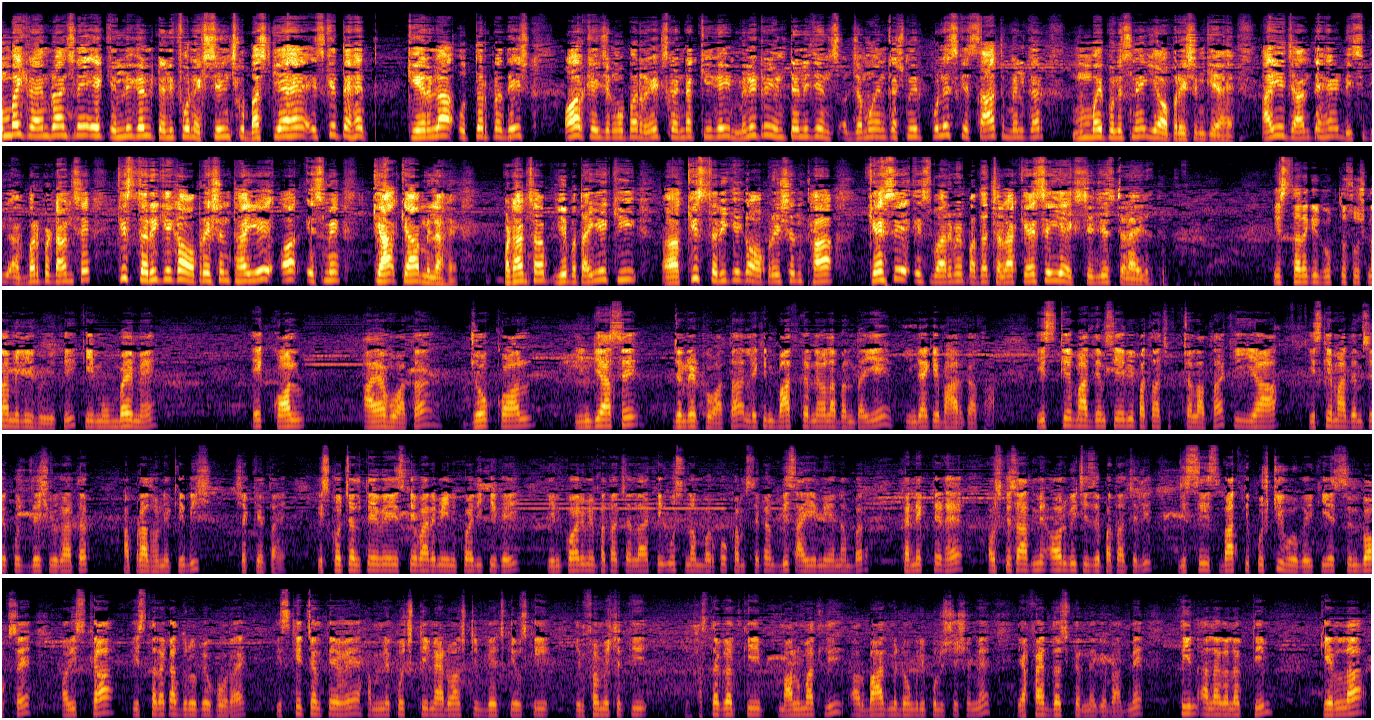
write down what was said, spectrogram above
Mumbai crime branch ने एक illegal telephone exchange को बस्ट किया है। इसके तहत केरला उत्तर प्रदेश और कई जगहों पर रेड्स कंडक्ट की गई। मिलिट्री इंटेलिजेंस और जम्मू एंड कश्मीर पुलिस के साथ मिलकर मुंबई पुलिस ने यह ऑपरेशन किया है। आइए जानते हैं डीसीपी अकबर पठान से किस तरीके का ऑपरेशन था ये और इसमें क्या क्या मिला है। पठान साहब ये बताइए कि आ, किस तरीके का ऑपरेशन था कैसे इस बारे में पता चला कैसे ये एक्सचेंजेस चलाए जाते इस तरह की गुप्त सूचना मिली हुई थी कि मुंबई में एक कॉल आया हुआ था, जो कॉल इंडिया से जनरेट हुआ था, लेकिन बात करने वाला बंदा ये इंडिया के बाहर का था। इसके माध्यम से ये भी पता चला था कि यह इसके माध्यम से कुछ देश विघातक अपराध होने की भी शक्यता है। इसको चलते हुए इसके बारे में इंक्वायरी की गई। इंक्वायरी में पता चला कि उस नंबर को कम से कम 20 आईएमए नंबर कनेक्टेड है, और उसके साथ में और भी चीज़ें पता चली, जिससे इस बात की पुष्टि हो गई कि ये सिनबॉक्स है, और इसका, इस तरह का दुरुपयोग हो रहा है। इसके चलते हुए हमने कुछ टीम एडवांस टीम भेज के उसकी इन्फॉर्मेशन की, हस्तगत की मालूम ली और बाद में डोंगरी पुलिस स्टेशन में एफआईआर दर्ज करने के बाद में तीन अलग अलग टीम केरला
